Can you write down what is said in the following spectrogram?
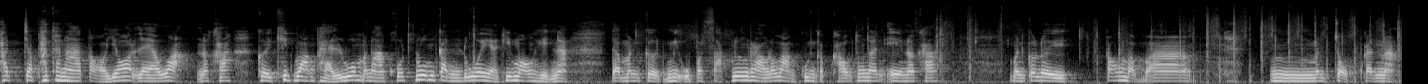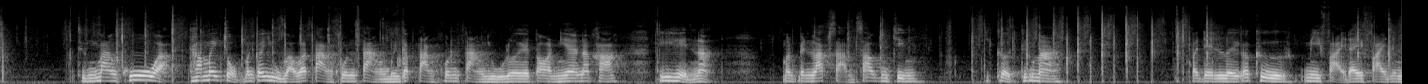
พัจะพัฒนาต่อยอดแล้วอะนะคะ เคยคิดวางแผนร่วมอนาคตร่วมกันด้วยอะที่มองเห็นน่ะแต่มันเกิดมีอุปสรรคเรื่องราวระหว่างคุณกับเขาเท่านั้นเองนะคะ มันก็เลยต้องแบบว่า อืมมันจบกันน่ะถึงบางคู่อะถ้าไม่จบมันก็อยู่แบบว่าต่างคนต่าง เหมือนกับต่างคนต่างอยู่เลยตอนเนี้ยนะคะ ที่เห็นน่ะมันเป็นรักสามเศร้าจริง ๆ ที่เกิดขึ้นมา ประเด็นเลยก็คือมีฝ่ายใดฝ่ายหนึ่ง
